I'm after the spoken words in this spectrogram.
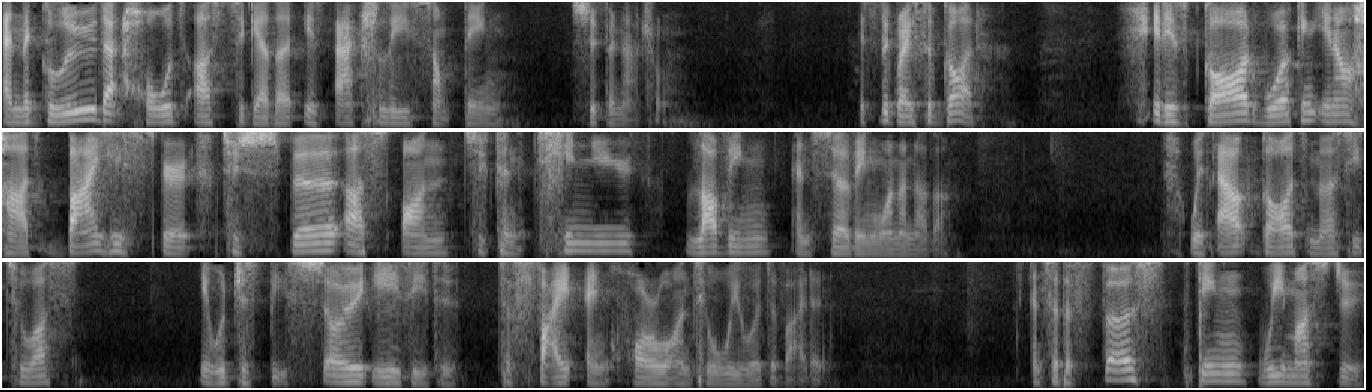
and the glue that holds us together is actually something supernatural. It's the grace of God. It is God working in our hearts by His Spirit to spur us on to continue loving and serving one another. Without God's mercy to us, it would just be so easy to, to fight and quarrel until we were divided. And so, the first thing we must do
